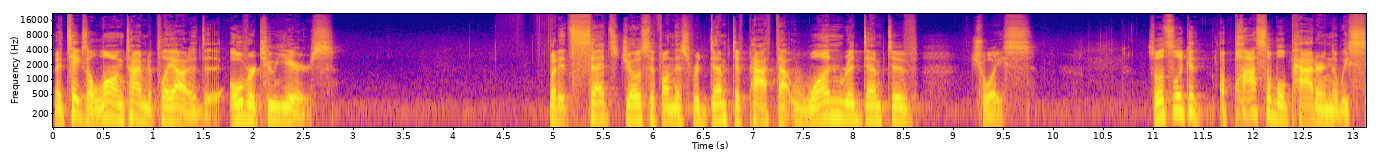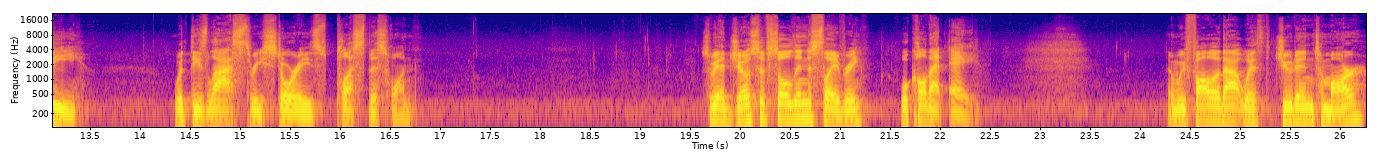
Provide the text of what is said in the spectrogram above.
And it takes a long time to play out, over two years. But it sets Joseph on this redemptive path, that one redemptive choice. So let's look at a possible pattern that we see with these last three stories plus this one. So we had Joseph sold into slavery. We'll call that A. Then we follow that with Judah and Tamar.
